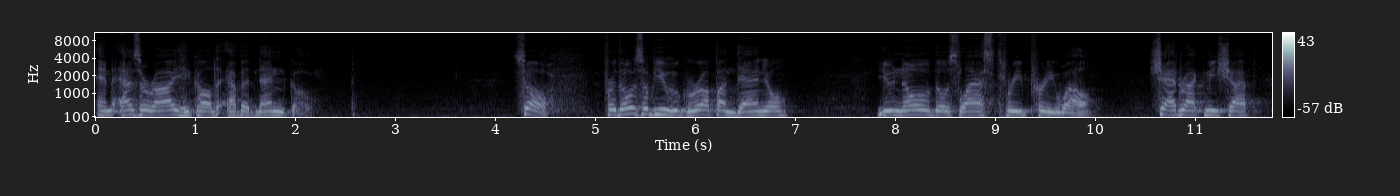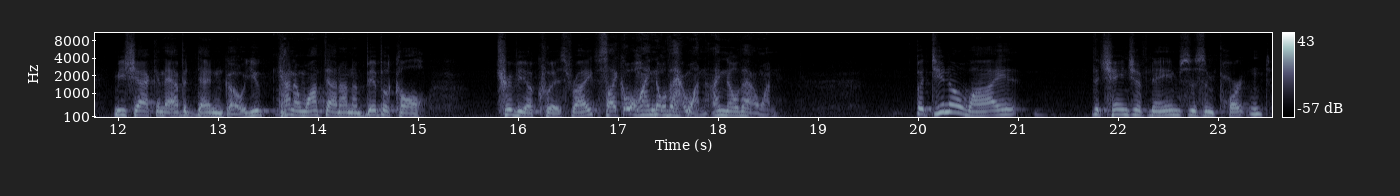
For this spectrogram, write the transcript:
and Azariah he called Abednego. So, for those of you who grew up on Daniel, you know those last three pretty well. Shadrach, Meshach, Meshach, and Abednego. You kind of want that on a biblical trivia quiz, right? It's like, oh, I know that one. I know that one. But do you know why the change of names is important?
